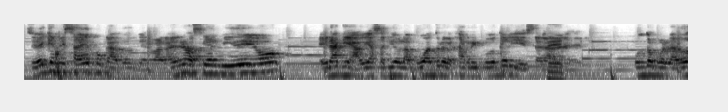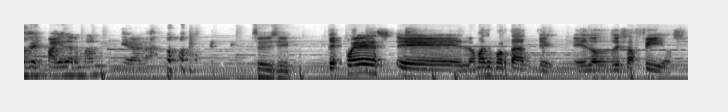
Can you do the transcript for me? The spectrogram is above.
Se ve que en esa época donde el bananero hacía el video, era que había salido la 4 de Harry Potter y esa era Sí. la- junto con la 2 de Spider-Man, era la Sí, sí. Después, eh, lo más importante, eh, los desafíos.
